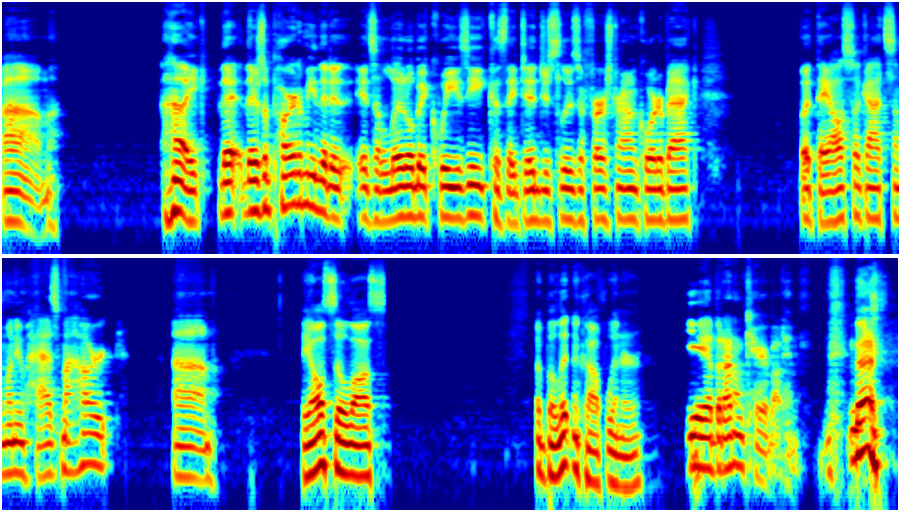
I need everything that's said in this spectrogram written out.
um, like th- there's a part of me that is a little bit queasy because they did just lose a first round quarterback, but they also got someone who has my heart. Um, they also lost a Biletnikoff winner. Yeah, but I don't care about him.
